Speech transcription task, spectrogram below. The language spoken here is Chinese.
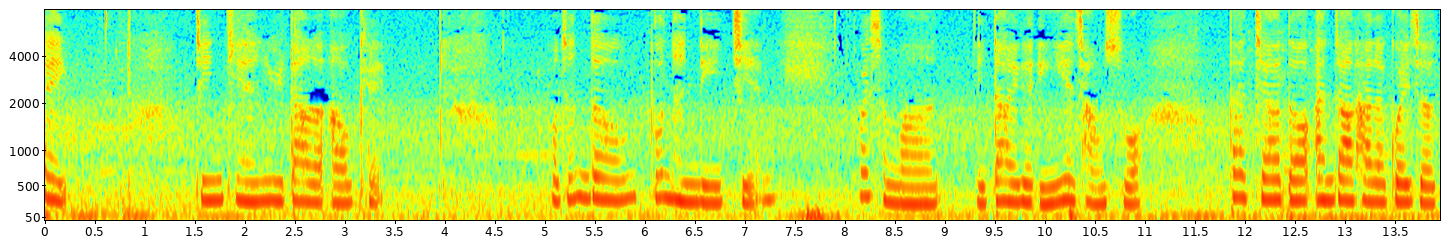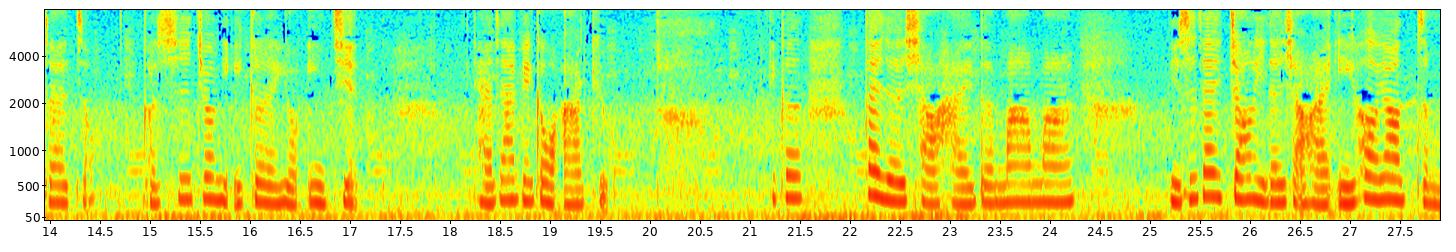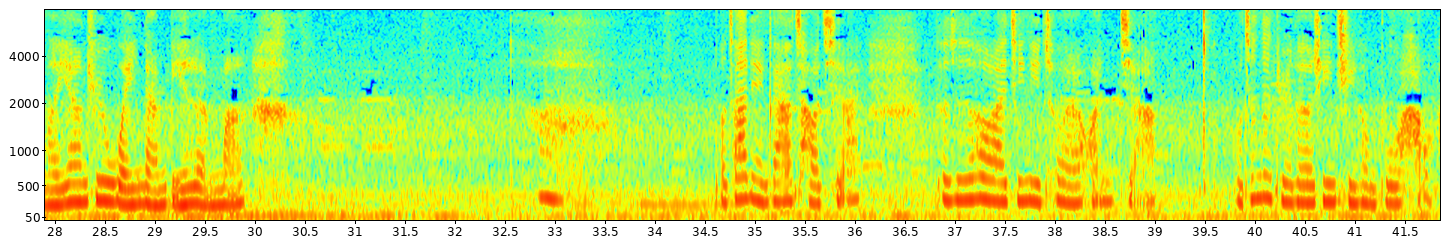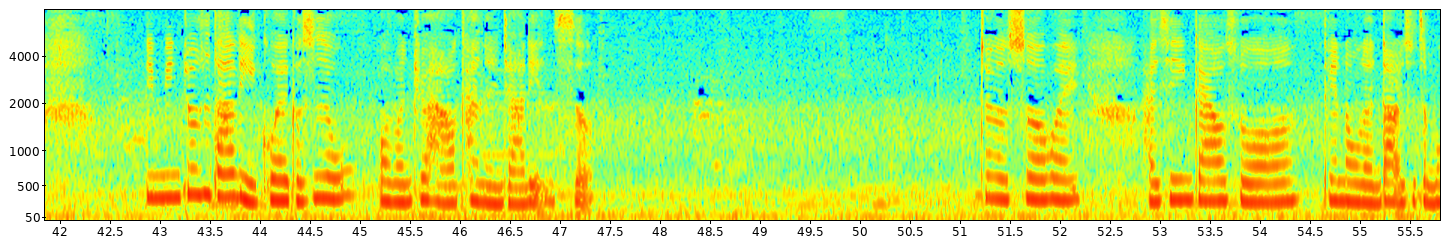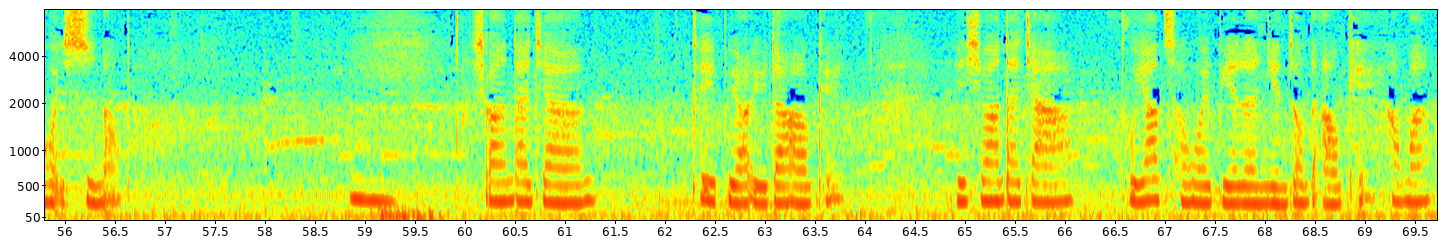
嘿，今天遇到了 OK，我真的不能理解，为什么你到一个营业场所，大家都按照他的规则在走，可是就你一个人有意见，你还在那边跟我 argue，一个带着小孩的妈妈。你是在教你的小孩以后要怎么样去为难别人吗？啊！我差点跟他吵起来，可是后来经理出来还价，我真的觉得心情很不好。明明就是他理亏，可是我们却还要看人家脸色。这个社会还是应该要说。天龙人到底是怎么回事呢？嗯，希望大家可以不要遇到 OK，也希望大家不要成为别人眼中的 OK，好吗？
